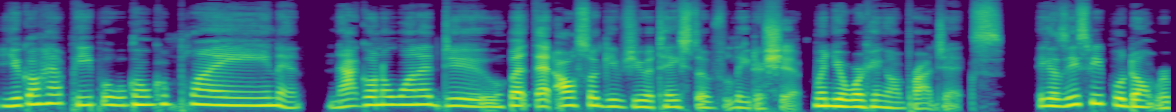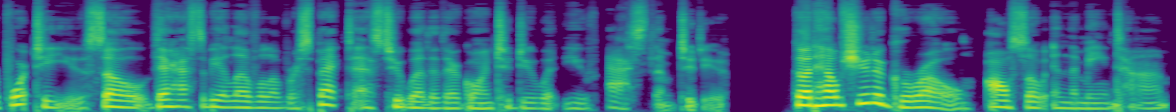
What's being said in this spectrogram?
You're going to have people who are going to complain and not going to want to do, but that also gives you a taste of leadership when you're working on projects because these people don't report to you. So there has to be a level of respect as to whether they're going to do what you've asked them to do. So it helps you to grow also in the meantime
